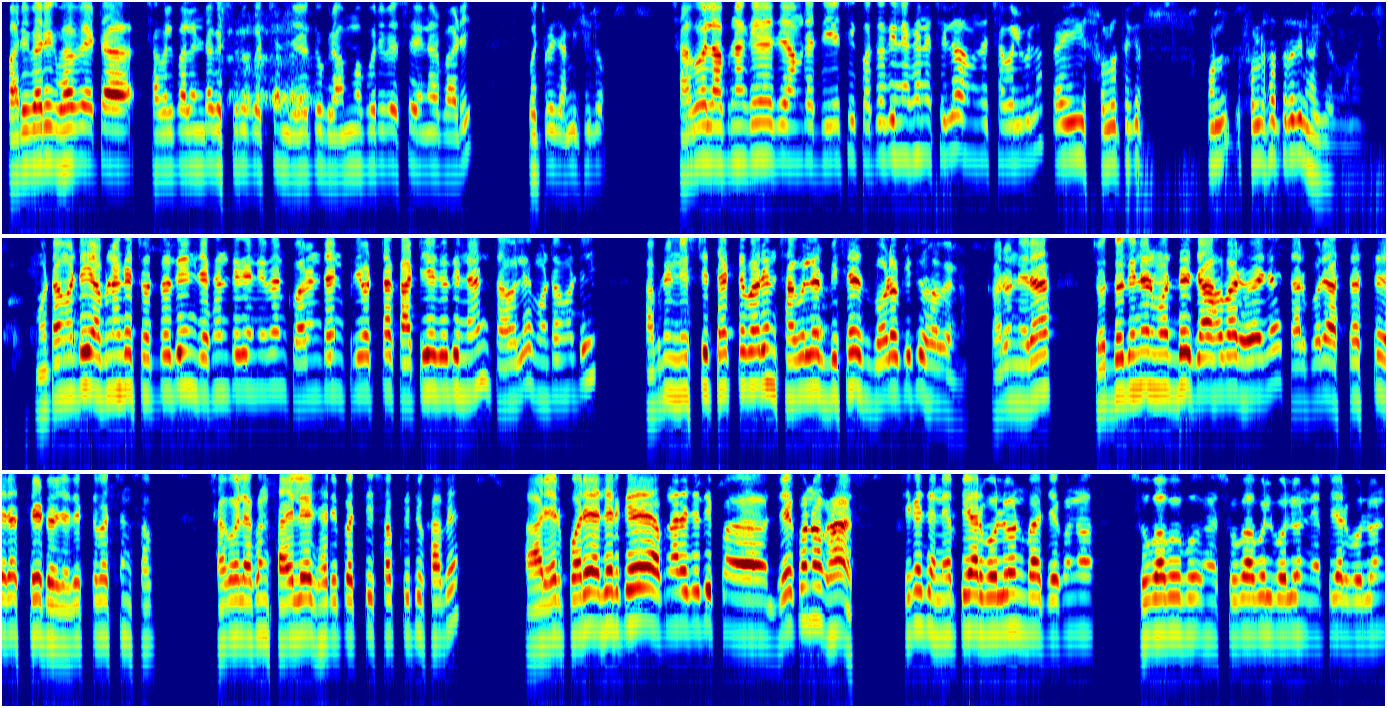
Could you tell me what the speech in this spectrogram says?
পারিবারিকভাবে এটা ছাগল পালনটাকে শুরু করছেন যেহেতু গ্রাম্য পরিবেশে এনার বাড়ি। প্রচুর জানি ছিল। ছাগল আপনাকে যে আমরা দিয়েছি কতদিন এখানে ছিল আমাদের ছাগলগুলো? প্রায় ষোলো থেকে ষোলো সতেরো দিন হয়ে যাবে মনে হয়। মোটামুটি আপনাকে চোদ্দ দিন যেখান থেকে নেবেন কোয়ারেন্টাইন পিরিয়ডটা কাটিয়ে যদি নেন তাহলে মোটামুটি আপনি নিশ্চিত থাকতে পারেন ছাগলের বিশেষ বড় কিছু হবে না। কারণ এরা চোদ্দ দিনের মধ্যে যা হবার হয়ে যায়, তারপরে আস্তে আস্তে এরা সেট হয়ে যায়। দেখতে পাচ্ছেন সব ছাগল এখন সাইলেজ হারিপাত্তি সব কিছু খাবে। আর এরপরে এদেরকে আপনারা যদি যে কোনো ঘাস, ঠিক আছে, নেপিয়ার বলুন বা যে কোনো সুবাবু সুবাবুল বলুন, নেপিয়ার বলুন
